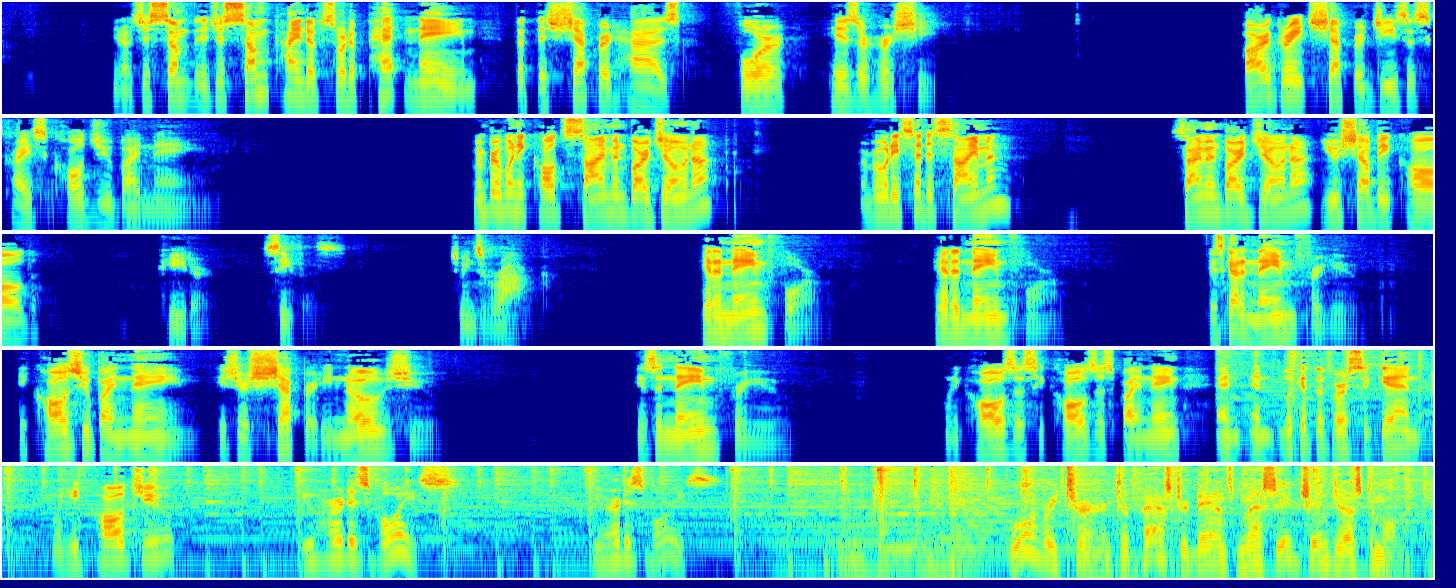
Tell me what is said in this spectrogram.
You know, it's just some just some kind of sort of pet name that the shepherd has for his or her sheep. Our great shepherd, Jesus Christ, called you by name. Remember when he called Simon Barjona? Remember what he said to Simon? Simon Bar Jonah, you shall be called Peter, Cephas, which means rock. He had a name for him. He had a name for him. He's got a name for you. He calls you by name. He's your shepherd. He knows you. He has a name for you. When he calls us, he calls us by name. And, and look at the verse again. When he called you, you heard his voice. You heard his voice. We'll return to Pastor Dan's message in just a moment.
